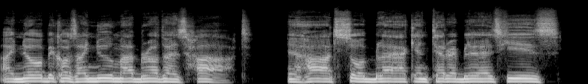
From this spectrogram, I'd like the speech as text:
I know because I knew my brother's heart. A heart so black and terrible as his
